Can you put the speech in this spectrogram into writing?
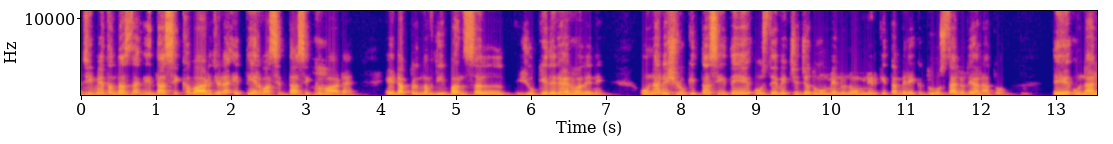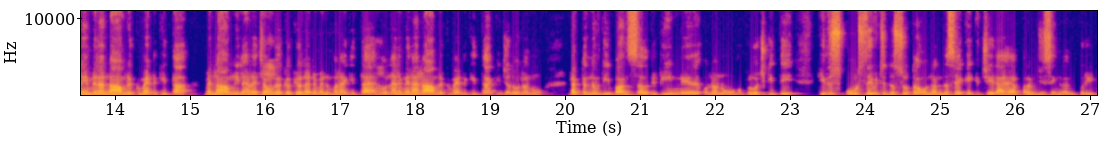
ਜੀ ਮੈਂ ਤੁਹਾਨੂੰ ਦੱਸਦਾ ਕਿ ਦਾ ਸਿੱਖ ਅਵਾਰਡ ਜਿਹੜਾ ਇਹ 13ਵਾਂ ਸਿੱਧਾ ਸਿੱਖ। ਅਵਾਰਡ ਹੈ ਇਹ ਡਾਕਟਰ ਨਵਦੀਪ ਬਾਂਸਲ ਯੂਕੇ ਦੇ ਰਹਿਣ। ਵਾਲੇ ਨੇ ਉਹਨਾਂ ਨੇ ਸ਼ੁਰੂ ਕੀਤਾ ਸੀ ਤੇ ਉਸ ਦੇ ਵਿੱਚ ਜਦੋਂ ਮੈਨੂੰ ਨੋਮੀਨੇਟ ਕੀਤਾ ਮੇਰੇ ਇੱਕ ਦੋਸਤ ਆ ਲੁਧਿਆਣਾ ਤੋਂ ਤੇ ਉਹਨਾਂ ਨੇ ਮੇਰਾ ਨਾਮ ਰეკਮੈਂਡ ਕੀਤਾ। ਮੈਂ ਨਾਮ ਨਹੀਂ ਲੈਣਾ ਚਾਹੂੰਗਾ ਕਿਉਂਕਿ ਉਹਨਾਂ ਨੇ ਮੈਨੂੰ ਮਨਾ ਕੀਤਾ ਹੈ। ਉਹਨਾਂ ਨੇ ਮੇਰਾ ਨਾਮ ਰეკਮੈਂਡ ਕੀਤਾ ਕਿ ਜਦੋਂ ਉਹਨਾਂ ਨੂੰ ਡਾਕਟਰ ਨਵਦੀਪ ਬਾਂਸਲ ਦੀ ਟੀਮ ਨੇ ਉਹਨਾਂ ਨੂੰ ਅਪਰੋਚ ਕੀਤੀ ਕਿ ਤੁਸੀਂ ਸਪੋਰਟਸ ਦੇ ਵਿੱਚ ਦੱਸੋ ਤਾਂ ਉਹਨਾਂ ਨੇ ਦੱਸਿਆ ਕਿ ਇੱਕ ਚਿਹਰਾ ਹੈ ਪਰਮਜੀਤ ਸਿੰਘ ਰੰਗਪੁਰੀ।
